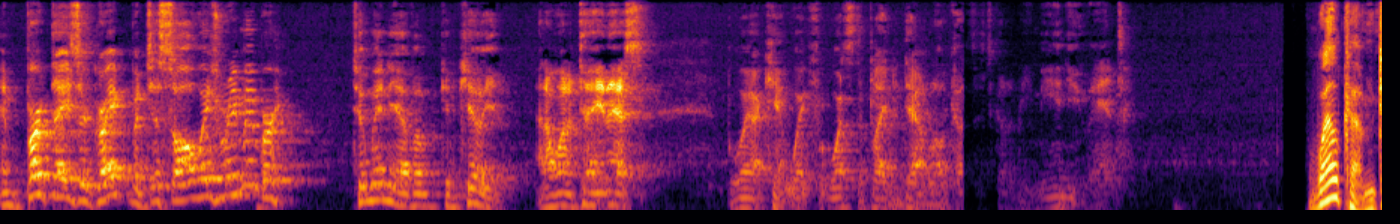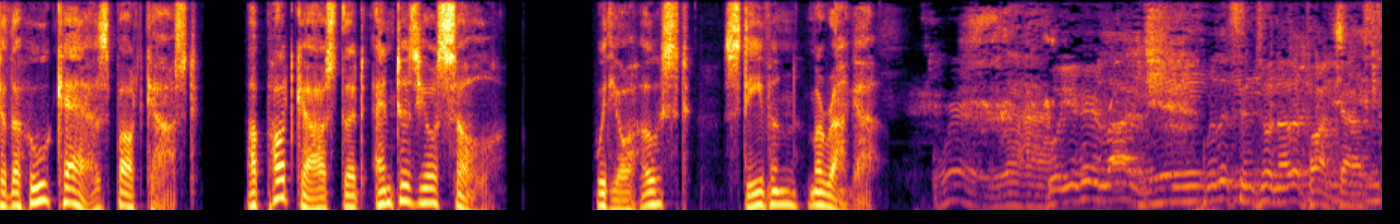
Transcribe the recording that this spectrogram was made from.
And birthdays are great, but just always remember, too many of them can kill you. And I want to tell you this. Boy, I can't wait for What's the Play to download because it's going to be me and you, Ant. Welcome to the Who Cares podcast, a podcast that enters your soul. With your host, Stephen Moraga. Well, you're here live. We're listening to another podcast.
